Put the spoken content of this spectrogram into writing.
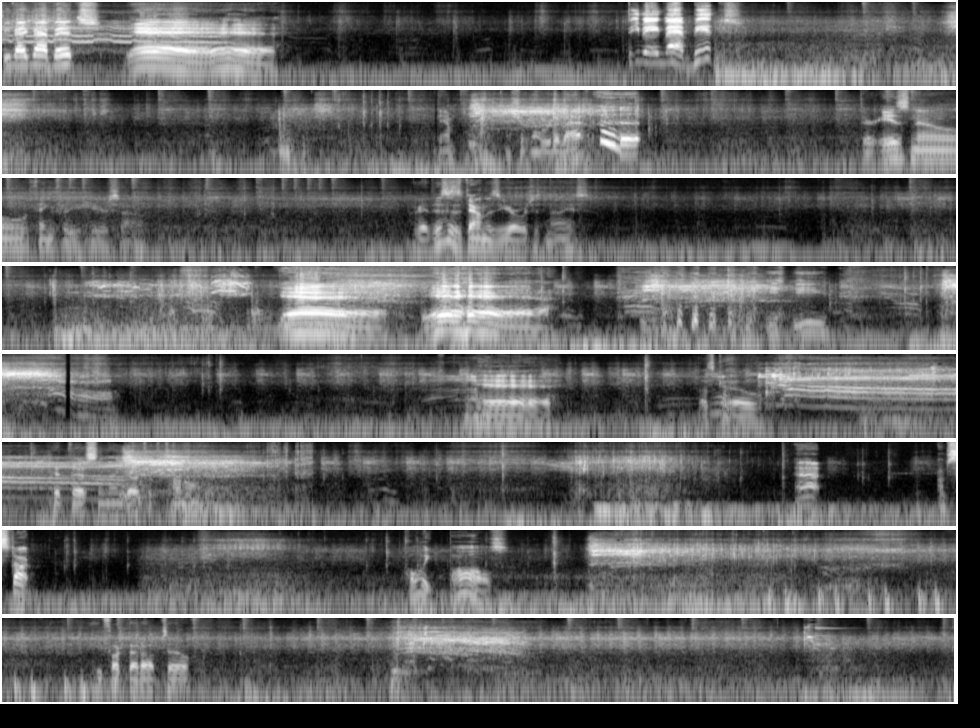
Teabag that bitch. Yeah. Teabag that bitch. Damn. I should have got rid of that. there is no thing for you here, so. Okay, this is down to zero, which is nice. Yeah! Yeah! yeah! Let's go. Hit this and then go to the tunnel. Ah! I'm stuck. Holy balls. He fucked that up too.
